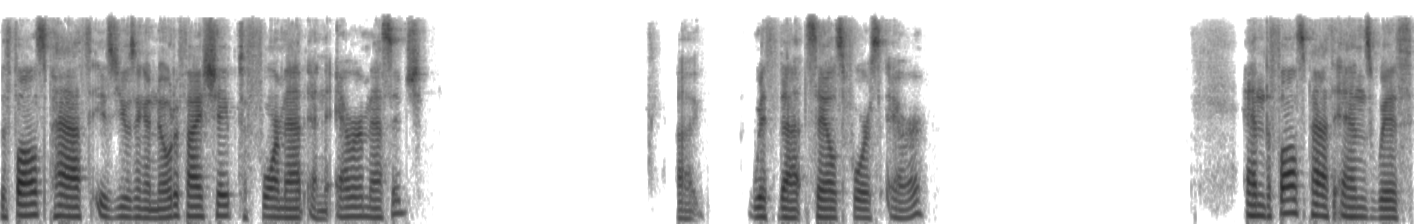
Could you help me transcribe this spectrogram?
The false path is using a notify shape to format an error message uh, with that Salesforce error. And the false path ends with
